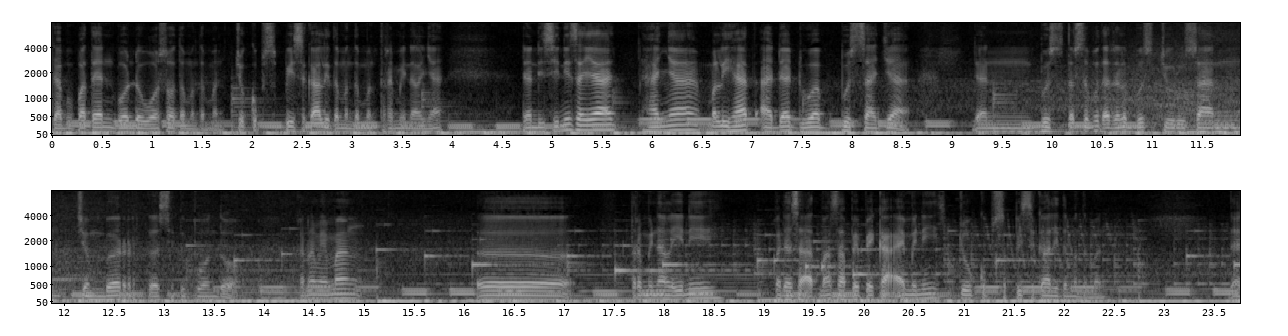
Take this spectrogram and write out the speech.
Kabupaten Bondowoso teman-teman. Cukup sepi sekali teman-teman terminalnya. Dan di sini saya hanya melihat ada dua bus saja. Dan bus tersebut adalah bus jurusan Jember ke Situbondo. Karena memang eh, terminal ini pada saat masa PPKM ini cukup sepi sekali teman-teman. Dan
